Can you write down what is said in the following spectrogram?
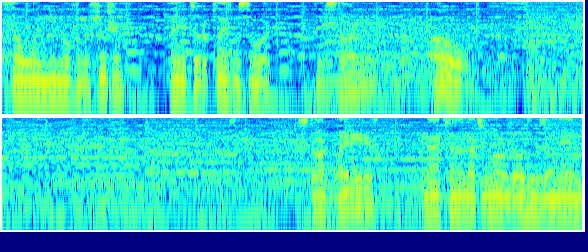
someone you know from the future? Hayato the plasma sword from the Starville? Oh. Star Gladiators? In our time, not too long ago, he was a man who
